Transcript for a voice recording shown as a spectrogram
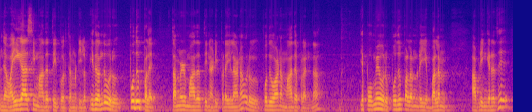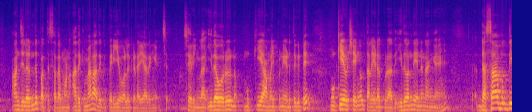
இந்த வைகாசி மாதத்தை பொறுத்த மட்டிலும் இது வந்து ஒரு பொது பலன். தமிழ் மாதத்தின் அடிப்படையிலான ஒரு பொதுவான மாத பலன் தான். எப்போவுமே ஒரு பொது பலனுடைய பலம் அப்படிங்கிறது அஞ்சுலேருந்து பத்து சதமானம். அதுக்கு மேலே அதுக்கு பெரிய வலு கிடையாதுங்க. சரிங்களா? இதை ஒரு முக்கிய அமைப்புன்னு எடுத்துக்கிட்டு முக்கிய விஷயங்கள் தலையிடக்கூடாது. இது வந்து என்னென்னாங்க? தசாபுக்தி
